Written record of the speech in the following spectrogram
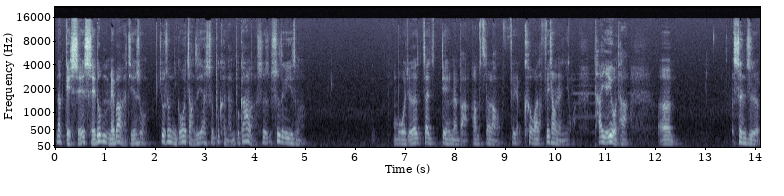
那给谁谁都没办法接受，就说你跟我讲这件事不可能不干了，是是这个意思吗？我觉得在电影里面把阿姆斯特朗非常刻画的非常人性化，他也有他，呃，甚至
